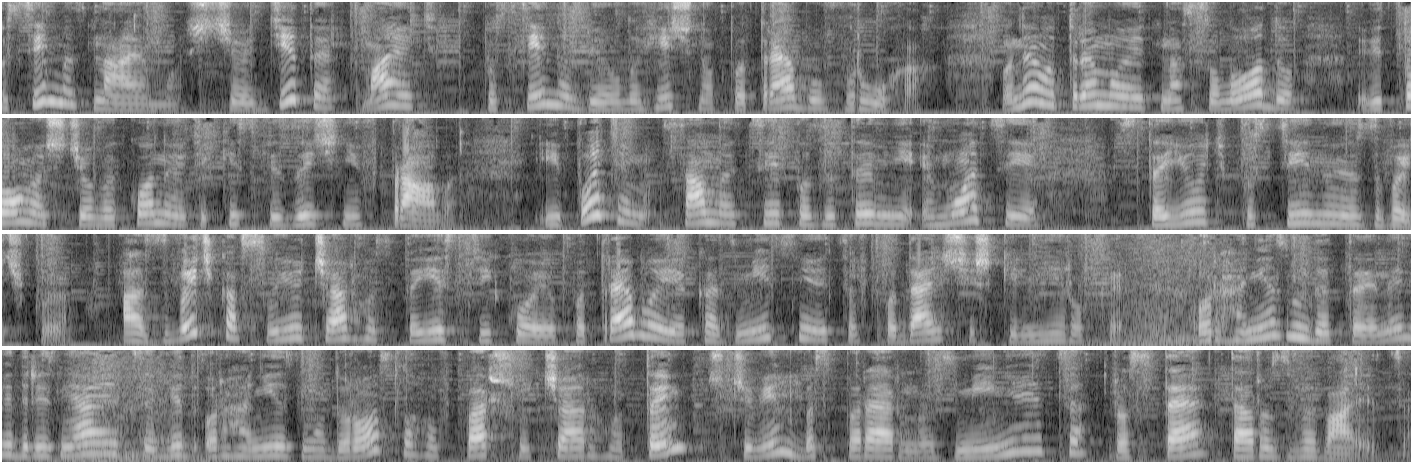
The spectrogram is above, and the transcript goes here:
Усі ми знаємо, що діти мають постійну біологічну потребу в рухах. Вони отримують насолоду від того, що виконують якісь фізичні вправи. І потім саме ці позитивні емоції стають постійною звичкою. А звичка, в свою чергу, стає стійкою потребою, яка зміцнюється в подальші шкільні роки. Організм дитини відрізняється від організму дорослого в першу чергу тим, що він безперервно змінюється, росте та розвивається.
